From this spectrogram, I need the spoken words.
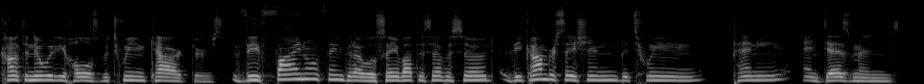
continuity holes between characters. The final thing that I will say about this episode the conversation between Penny and Desmond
